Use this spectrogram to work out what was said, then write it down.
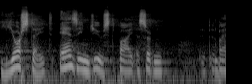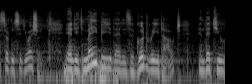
your state as induced by a certain by a certain situation. And it may be that it's a good readout and that you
